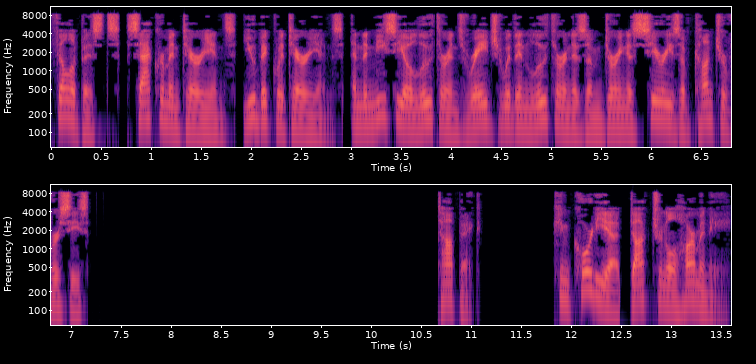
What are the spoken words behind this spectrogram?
Philippists, Sacramentarians, Ubiquitarians, and the Gnesio Lutherans raged within Lutheranism during a series of controversies Concordia, doctrinal harmony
